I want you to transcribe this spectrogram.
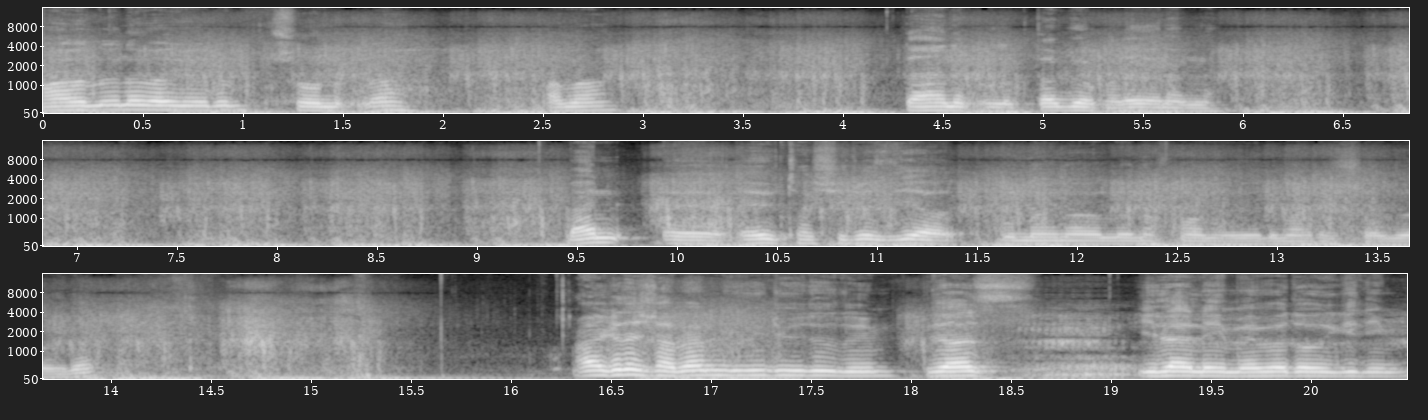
Ağırlığına veriyorum çoğunlukla ama dayanıklılık da bir o kadar önemli. Ben e, ev taşıyacağız diye bunların ağırlığına falan veriyorum arkadaşlar arada. Arkadaşlar ben bir videoyu durdurayım. Biraz ilerleyeyim eve doğru gideyim.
